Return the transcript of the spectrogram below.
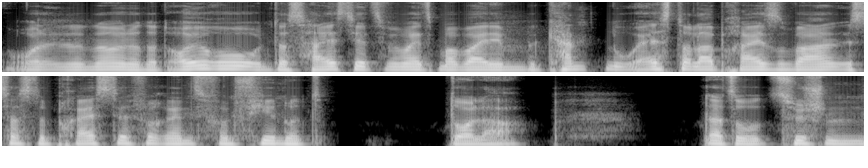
Oder 900 Euro und das heißt jetzt, wenn wir jetzt mal bei den bekannten US-Dollar-Preisen waren, ist das eine Preisdifferenz von 400 Dollar also zwischen,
